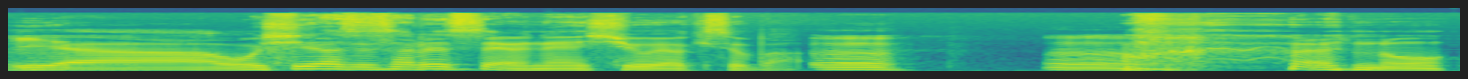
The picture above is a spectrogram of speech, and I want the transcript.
いやーお知らせされてたよね塩焼きそば。うん。うん。あの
